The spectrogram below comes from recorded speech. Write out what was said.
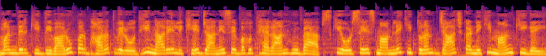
मंदिर की दीवारों पर भारत विरोधी नारे लिखे जाने से बहुत हैरान हूँ। बैप्स की ओर से इस मामले की तुरंत जाँच करने की मांग की गई।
